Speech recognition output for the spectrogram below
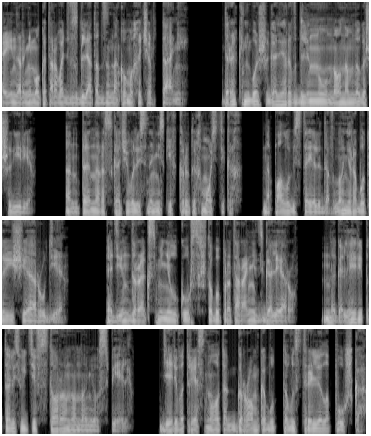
Эйнер не мог оторвать взгляд от знакомых очертаний. Дрек не больше галеры в длину, но намного шире. Антенны раскачивались на низких крытых мостиках. На палубе стояли давно не работающие орудия. Один драк сменил курс, чтобы протаранить галеру. На галере пытались уйти в сторону, но не успели. Дерево треснуло так громко, будто выстрелила пушка.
